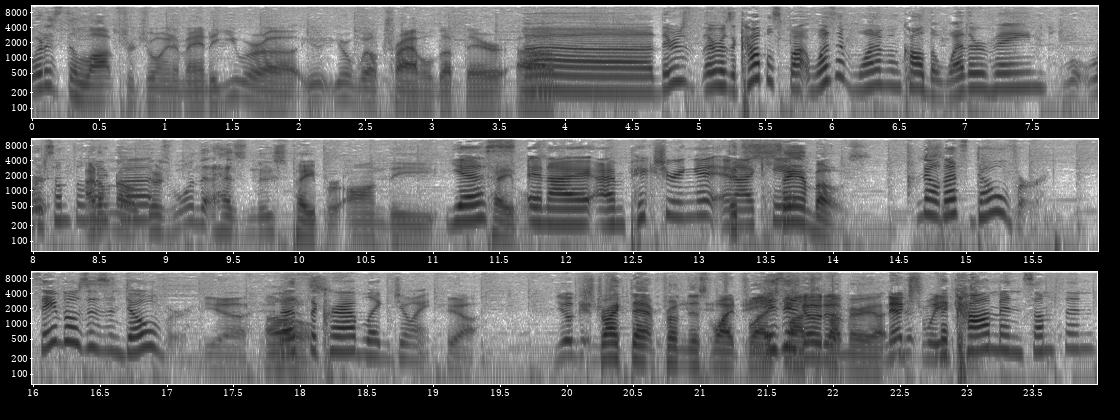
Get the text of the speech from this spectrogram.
What is the lobster joint, Amanda? You were uh, you're, you're well traveled up there. Uh, there's there was a couple spot. Wasn't one of them called the Weather Vane or something I don't like know. that? There's one that has newspaper on the yes, table. and I I'm picturing it, and it's I can't. Sambo's. No, that's Dover. Sambo's is in Dover. Yeah. That's Oh. the Crab leg joint. Yeah. You'll get Strike that from this white flag. Is it- sponsored Go to by Marriott. next The common something.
